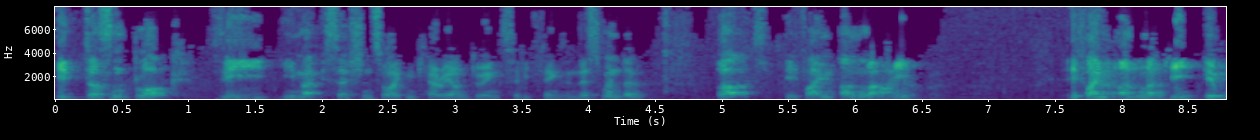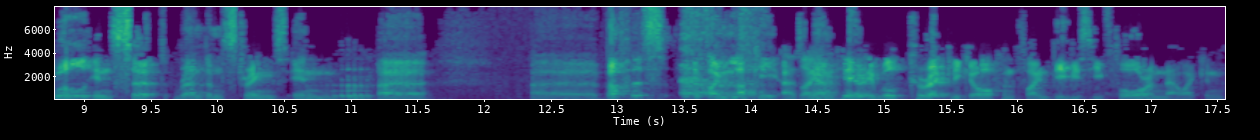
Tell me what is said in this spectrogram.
it doesn't block the Emacs session, so I can carry on doing silly things in this window. But if I'm unlucky, if I'm unlucky, it will insert random strings in uh, uh, buffers. If I'm lucky, as I am here, it will correctly go off and find BBC4, and now I can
